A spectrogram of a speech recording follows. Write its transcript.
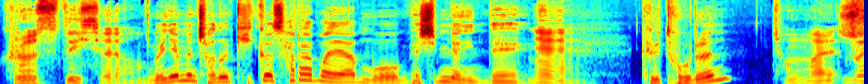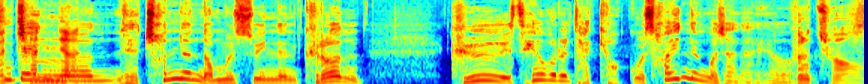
그럴 수도 있어요. 왜냐면 저는 기껏 살아봐야 뭐 몇십 년인데 예. 그 돌은 정말 수백 년. 년, 예, 천년 넘을 수 있는 그런 그 세월을 다 겪고 서 있는 거잖아요. 그렇죠.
